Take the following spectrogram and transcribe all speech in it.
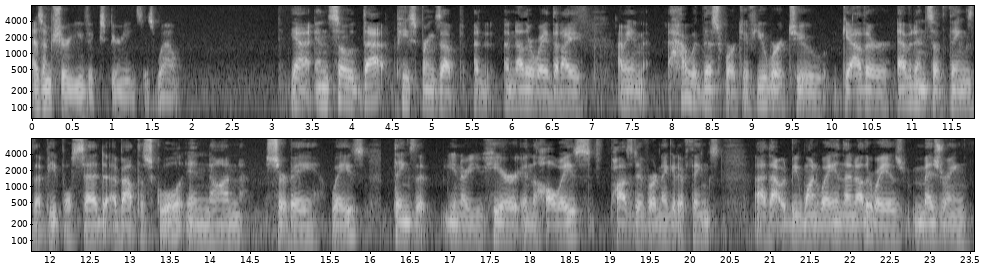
as I'm sure you've experienced as well. Yeah, and so that piece brings up an, another way that I, I mean, how would this work if you were to gather evidence of things that people said about the school in non-survey ways, things that you know you hear in the hallways, positive or negative things? Uh, that would be one way, and then another way is measuring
